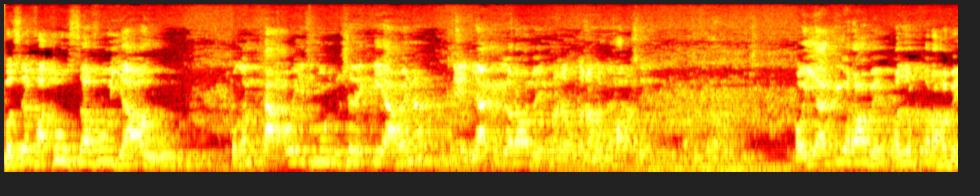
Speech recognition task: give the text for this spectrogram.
বলছে ফাতু সাফু ইয়াউ। তখন তার ওই ইসমুল ঘুষের একটি ইয়া হয় না? ইয়া কি করা হবে। ঘুমাচ্ছে ওই ইয়া কি করা হবে হজব করা হবে।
